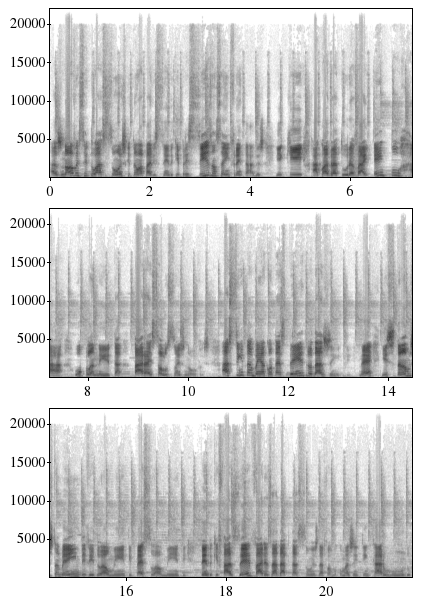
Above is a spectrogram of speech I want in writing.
as novas situações que estão aparecendo que precisam ser enfrentadas e que a quadratura vai empurrar o planeta para as soluções novas. Assim também acontece dentro da gente, né? Estamos também individualmente, pessoalmente, tendo que fazer várias adaptações da forma como a gente encara o mundo,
